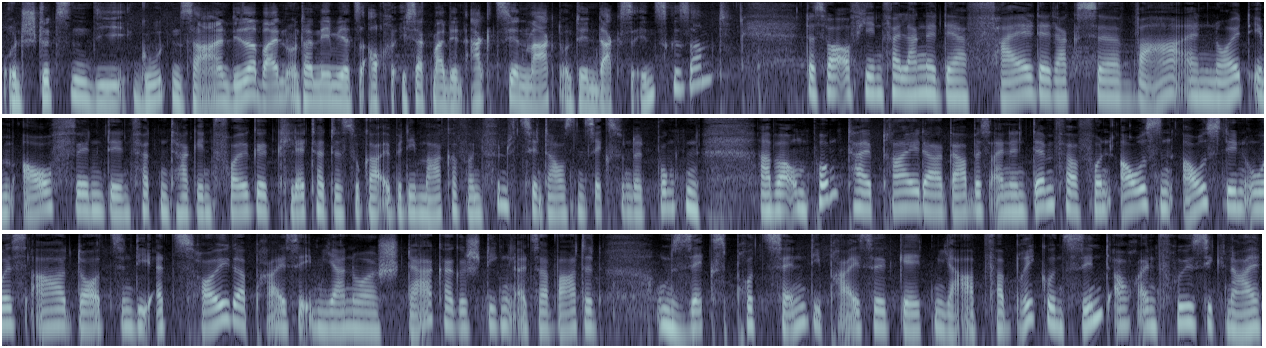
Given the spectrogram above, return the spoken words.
Und stützen die guten Zahlen dieser beiden Unternehmen jetzt auch, ich sag mal, den Aktienmarkt und den DAX insgesamt? Das war auf jeden Fall lange der Fall. Der DAX äh, war erneut im Aufwind. Den vierten Tag in Folge kletterte sogar über die Marke von 15.600 Punkten. Aber um Punkt halb drei, da gab es einen Dämpfer von außen aus den USA. Dort sind die Erzeugerpreise im Januar stärker gestiegen als erwartet, um sechs Prozent. Die Preise gelten ja ab Fabrik und sind auch ein frühes Signal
